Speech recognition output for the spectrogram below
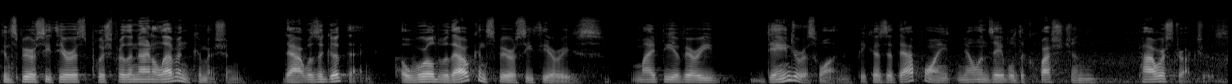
Conspiracy theorists pushed for the 9 11 Commission. That was a good thing. A world without conspiracy theories might be a very dangerous one because at that point, no one's able to question power structures.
